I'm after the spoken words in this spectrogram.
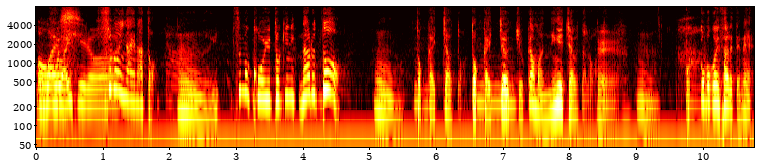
お前はいつもい。ないなと、うん、いっつもこういう時になると、うん、どっか行っちゃうと、どっか行っちゃうっていうか、まあ、逃げちゃうだろうと、えうん、ボッコボコにされてね、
